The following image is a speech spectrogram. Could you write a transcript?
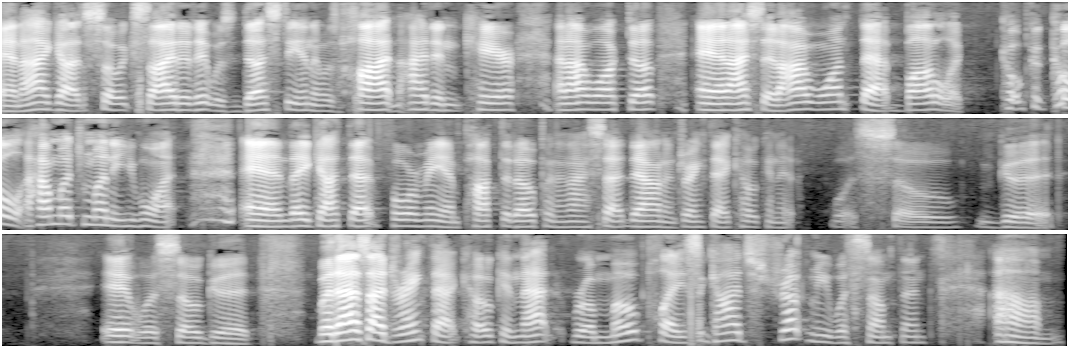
And I got so excited. It was dusty and it was hot, and I didn't care. And I walked up and I said, I want that bottle of Coca Cola. How much money you want? And they got that for me and popped it open, and I sat down and drank that Coke, and it was so good. It was so good. But as I drank that Coke in that remote place, God struck me with something um,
